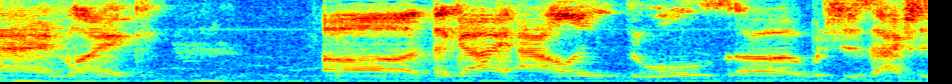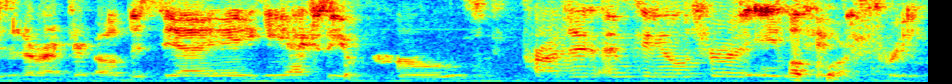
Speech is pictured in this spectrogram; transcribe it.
and like uh, the guy Allen Dulles, uh, which is actually the director of the CIA, he actually approved Project MK Ultra in Of course. 53.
